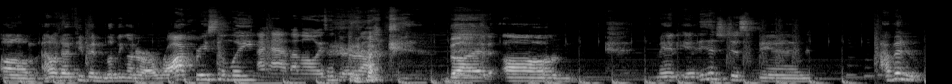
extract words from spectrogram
Um, I don't know if you've been living under a rock recently, I have. I'm always under a rock. but um, man, it has just been. I've been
